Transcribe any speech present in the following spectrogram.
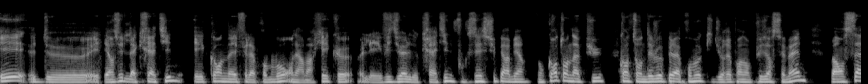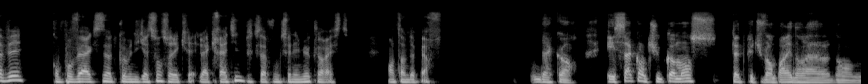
et, de, ensuite de la créatine. Et quand on avait fait la promo, on a remarqué que les visuels de créatine fonctionnaient super bien. Donc quand on a pu, quand on développait la promo qui durait pendant plusieurs semaines, bah, on savait qu'on pouvait axer notre communication sur la créatine parce que ça fonctionnait mieux que le reste en termes de perf. D'accord. Et ça, quand tu commences, peut-être que tu vas en parler dans, la, dans,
